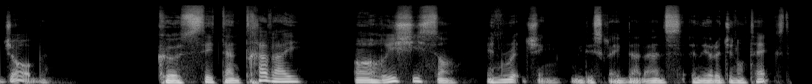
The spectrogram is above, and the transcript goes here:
job. Que c'est un travail enrichissant, enriching. We describe that as in the original text.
